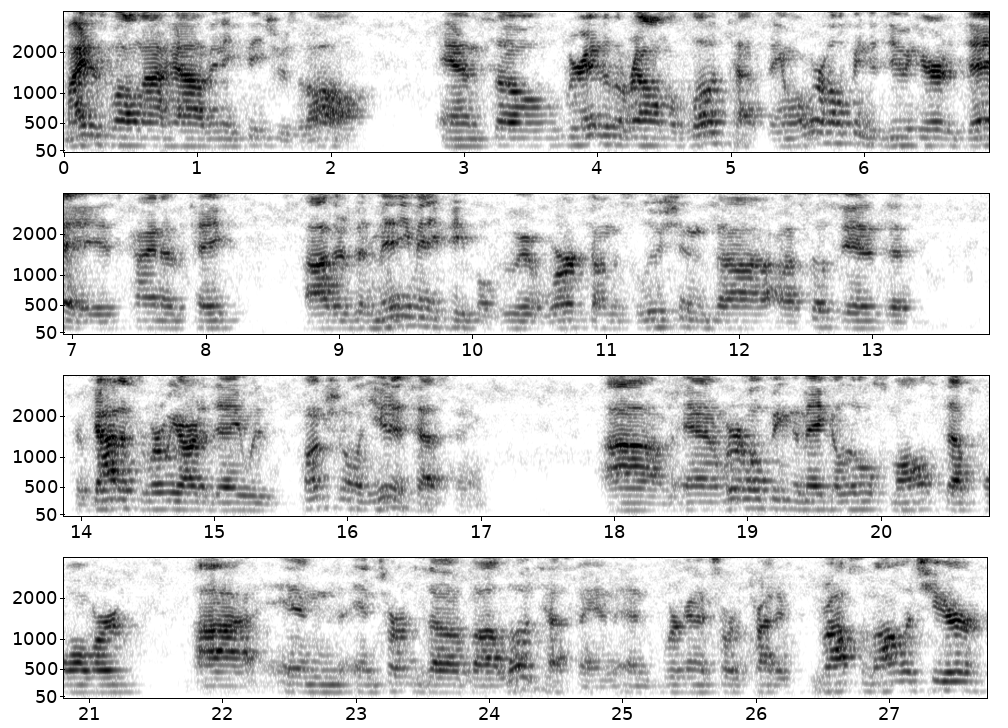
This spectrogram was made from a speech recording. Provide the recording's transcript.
might as well not have any features at all. And so we're into the realm of load testing. And what we're hoping to do here today is kind of take, uh, there's been many, many people who have worked on the solutions uh, associated that have got us to where we are today with functional and unit testing. Um, and we're hoping to make a little small step forward uh, in, in terms of uh, load testing. And, and we're going to sort of try to drop some knowledge here.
